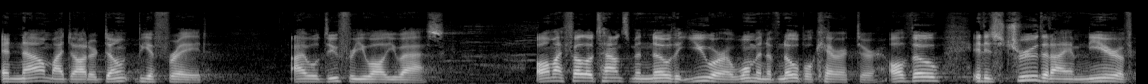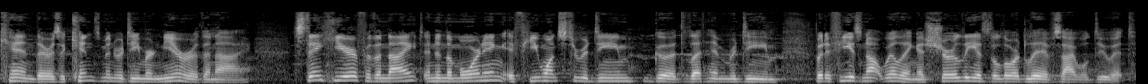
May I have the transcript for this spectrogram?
And now, my daughter, don't be afraid. I will do for you all you ask. All my fellow townsmen know that you are a woman of noble character. Although it is true that I am near of kin, there is a kinsman redeemer nearer than I. Stay here for the night, and in the morning, if he wants to redeem, good, let him redeem. But if he is not willing, as surely as the Lord lives, I will do it.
